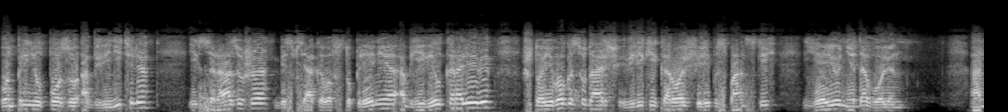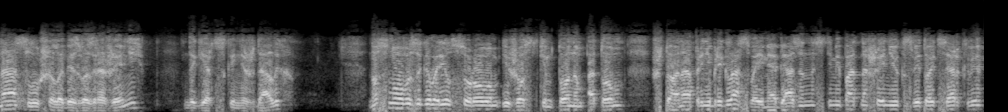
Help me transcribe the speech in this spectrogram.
Он принял позу обвинителя и сразу же, без всякого вступления, объявил королеве, что его государь, великий король Филипп Испанский, ею недоволен. Она слушала без возражений, да герцог не ждал их, но снова заговорил суровым и жестким тоном о том, что она пренебрегла своими обязанностями по отношению к Святой Церкви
